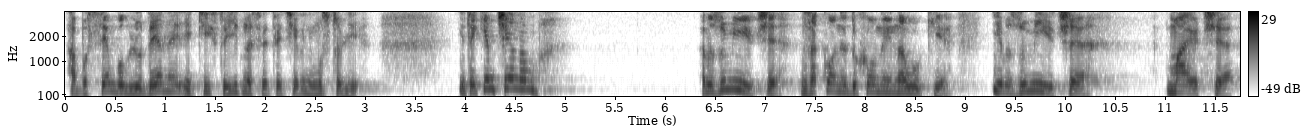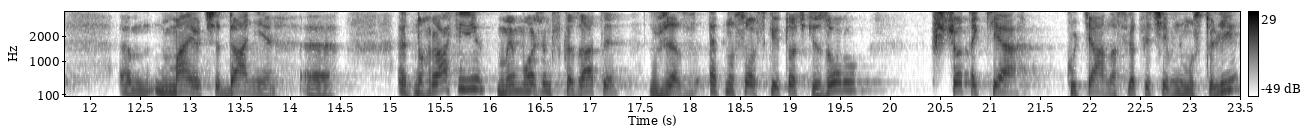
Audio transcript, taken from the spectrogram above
або символ людини, який стоїть на святвечірньому столі. І таким чином, розуміючи закони духовної науки і розуміючи, маючи, ем, маючи дані е, етнографії, ми можемо сказати вже з етносовської точки зору, що таке куття на святвечірньому столі,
